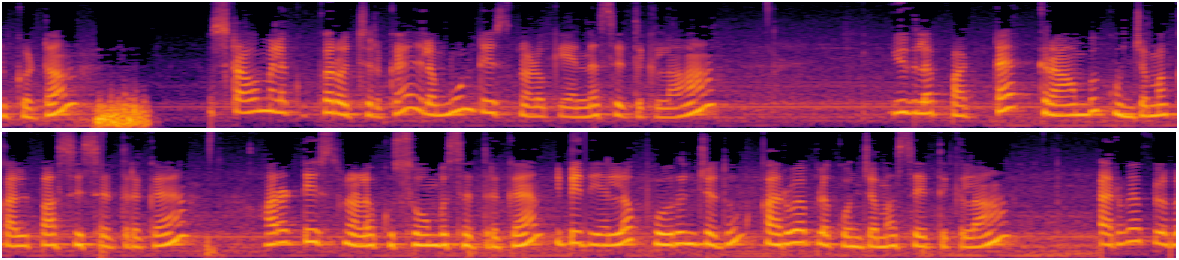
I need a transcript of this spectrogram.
இருக்கட்டும். ஸ்டவ் மேலே குக்கர் வச்சுருக்கேன். இதில் மூணு டீஸ்பூன் அளவுக்கு எண்ணெய் சேர்த்துக்கலாம். இதில் பட்டை கிராம்பு கொஞ்சமாக கல்பாசி சேர்த்துருக்கேன். அரை டீஸ்பூன் அளவுக்கு சோம்பு சேர்த்துருக்கேன். இப்போ இது எல்லாம் பொரிஞ்சதும் கருவேப்பிலை கொஞ்சமாக சேர்த்துக்கலாம். கருவேப்பிலை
